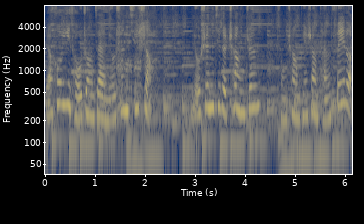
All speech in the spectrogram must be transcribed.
然后一头撞在留声机上，留声机的唱针从唱片上弹飞了。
